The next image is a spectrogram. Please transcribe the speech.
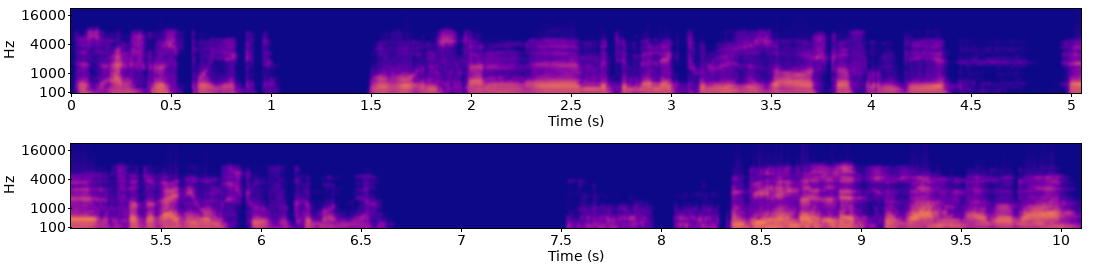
das Anschlussprojekt, wo wir uns dann äh, mit dem Elektrolysesauerstoff um die äh, Verreinigungsstufe kümmern werden. Und wie hängt das, das jetzt zusammen? Also da,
